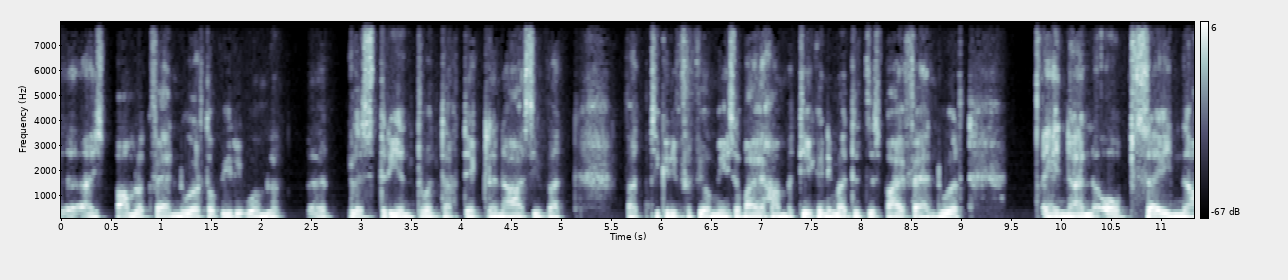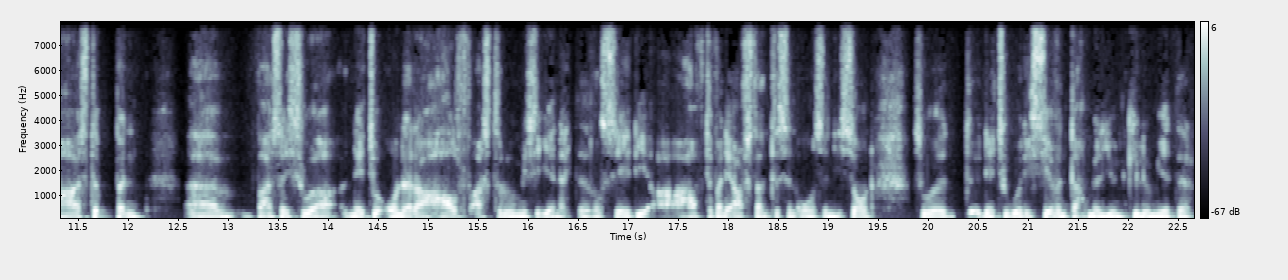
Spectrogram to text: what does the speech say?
uh, hy's baamlik ver noord op hierdie oomblik uh, plus 23 deklinasie wat wat seker nie vir veel mense baie gaan beteken nie, maar dit is baie ver noord. En dan op sy naaste punt uh was hy so net so onder 'n half astronomiese eenheid. Dit wil sê die helfte van die afstand tussen ons en die son, so net so oor die 70 miljoen kilometer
